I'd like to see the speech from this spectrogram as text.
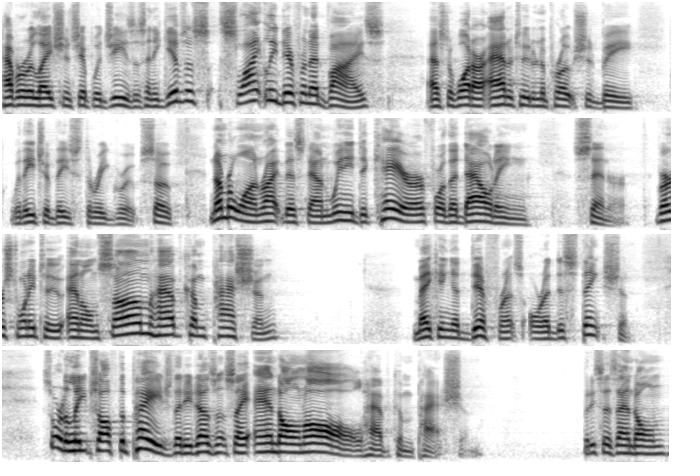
have a relationship with Jesus. And he gives us slightly different advice as to what our attitude and approach should be with each of these three groups. So, number one, write this down. We need to care for the doubting sinner. Verse 22 And on some have compassion, making a difference or a distinction. Sort of leaps off the page that he doesn't say, and on all have compassion, but he says, and on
